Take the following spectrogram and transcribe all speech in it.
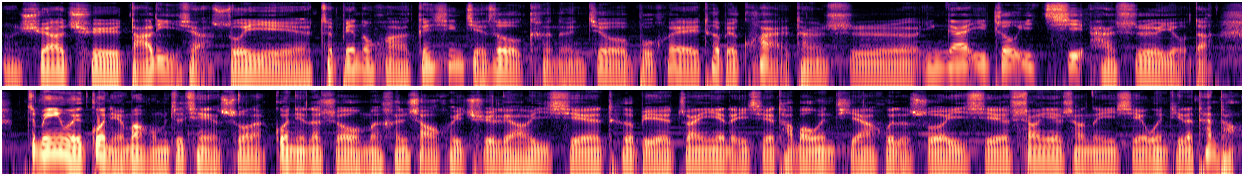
嗯，需要去打理一下，所以这边的话更新节奏可能就不会特别快，但是应该一周一期还是有的。这边因为过年嘛，我们之前也说了，过年的时候我们很少会去聊一些特别专业的一些淘宝问题啊，或者说一些商业上的一些问题的探讨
